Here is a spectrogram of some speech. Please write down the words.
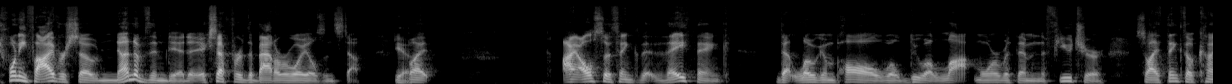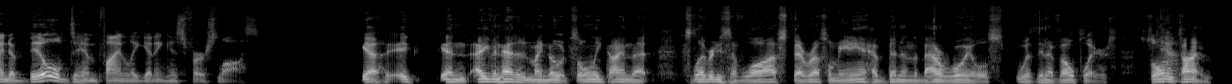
25 or so, none of them did, except for the battle royals and stuff. Yeah. But I also think that they think that Logan Paul will do a lot more with them in the future. So I think they'll kind of build to him finally getting his first loss. Yeah, it, and I even had it in my notes. The only time that celebrities have lost at WrestleMania have been in the battle royals with NFL players. It's the only yeah. time.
